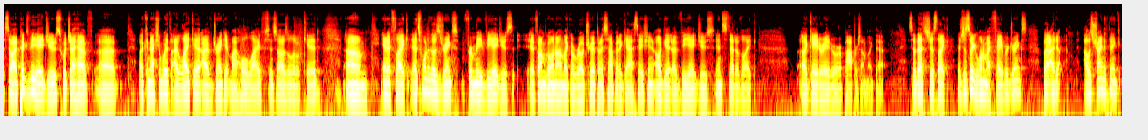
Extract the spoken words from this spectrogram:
so I picked V8 juice, which I have uh, a connection with. I like it. I've drank it my whole life since I was a little kid. Um, and if like that's one of those drinks for me, V8 juice. If I'm going on like a road trip and I stop at a gas station, I'll get a V8 juice instead of like a Gatorade or a pop or something like that. So that's just like it's just like one of my favorite drinks. But I I was trying to think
